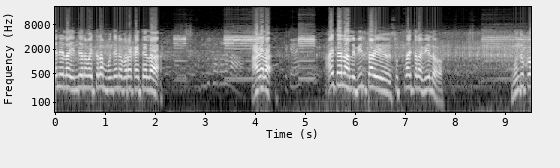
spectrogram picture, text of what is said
ಏನಿಲ್ಲ, ಹಿಂದೇನು ಹೋಯ್ತಲ್ಲ, ಮುಂದೆನೂ ಬರಕ್ ಆಯ್ತಿಲ್ಲ. ಆಗಲ್ಲ. ಆಯ್ತಲ್ಲ, ಅಲ್ಲಿ ವೀಲ್ ತಾಳಿ ಸುತ್ತೈತಲ್ಲ ವೀಲು ಮುಂದಕ್ಕೂ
